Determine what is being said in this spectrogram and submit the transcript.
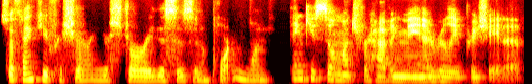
So thank you for sharing your story. This is an important one. Thank you so much for having me. I really appreciate it.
